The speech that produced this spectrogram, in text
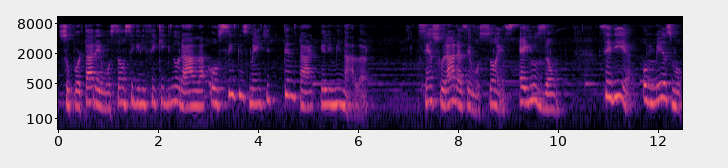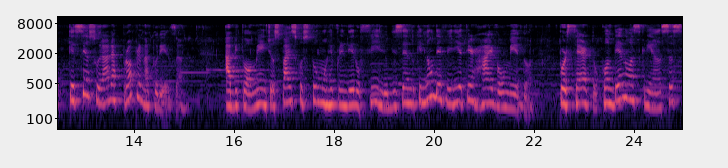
Suportar a emoção significa ignorá-la ou simplesmente tentar eliminá-la. Censurar as emoções é ilusão. seria o mesmo que censurar a própria natureza. Habitualmente, os pais costumam repreender o filho dizendo que não deveria ter raiva ou medo. Por certo, condenam as crianças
